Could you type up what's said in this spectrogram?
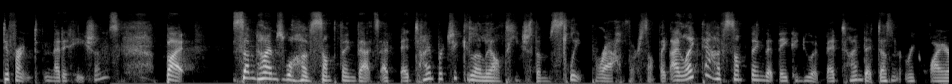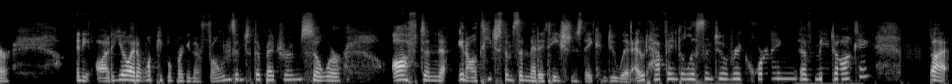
different meditations, but sometimes we'll have something that's at bedtime particularly i'll teach them sleep breath or something i like to have something that they can do at bedtime that doesn't require any audio i don't want people bringing their phones into their bedrooms so we're often you know i'll teach them some meditations they can do without having to listen to a recording of me talking but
